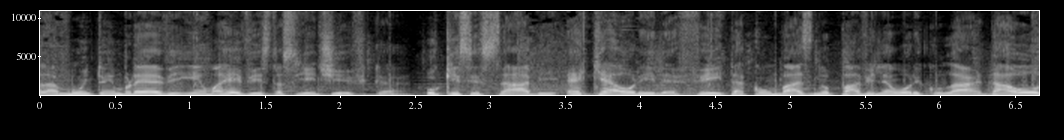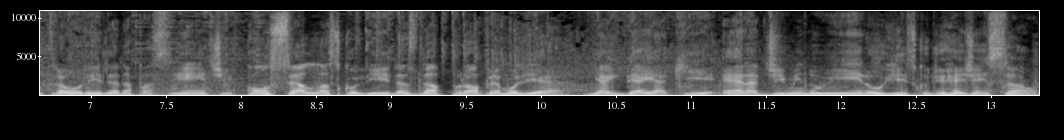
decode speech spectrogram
publicá-la muito em breve em uma revista científica. O que se sabe é que a orelha é feita com base no pavilhão auricular da outra orelha da paciente com células colhidas da própria mulher, e a ideia aqui era diminuir o risco de rejeição.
